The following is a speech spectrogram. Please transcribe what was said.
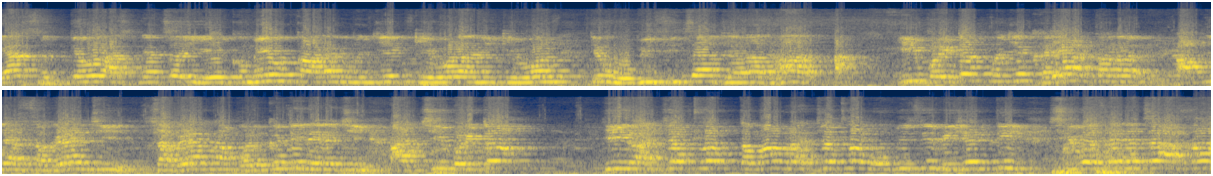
या सत्तेवर असण्याचं एकमेव कारण म्हणजे केवळ आणि केवळ ते ओबीसीचा जनाधार. ही बैठक म्हणजे खऱ्या अर्थानं आपल्या सगळ्यांची सगळ्यांना बळकटी देण्याची आजची बैठक. ही राज्यातला तमाम राज्यातला ओबीसी व्हिजनटी शिवसेनेचा असा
